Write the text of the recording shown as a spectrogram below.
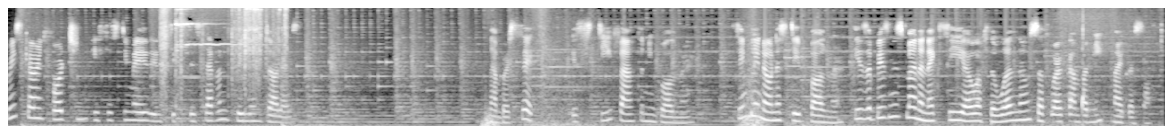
Brin's current fortune is estimated in $67 billion. Number 6 is Steve Anthony Ballmer. Simply known as Steve Ballmer, he is a businessman and ex-CEO of the well-known software company Microsoft.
